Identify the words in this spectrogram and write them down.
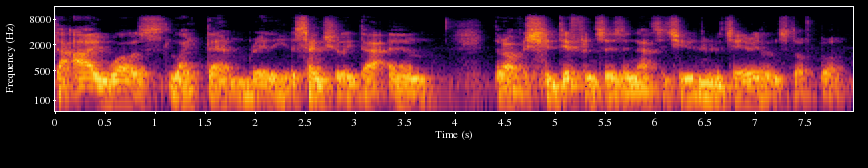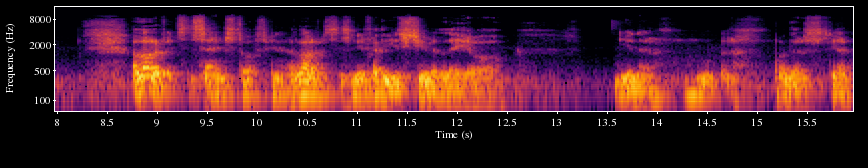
that I was like them. Really, essentially that. um there are obviously differences in attitude mm. and material and stuff, but a lot of it's the same stuff. You know, a lot of it's whether you're Stewart Lee or you know, or those you know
